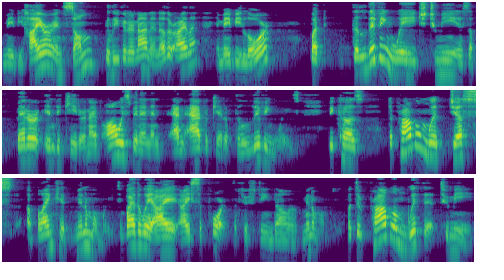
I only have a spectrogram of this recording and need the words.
Maybe higher in some, believe it or not, in another island. It may be lower, but the living wage to me is a better indicator, and I've always been an, an advocate of the living wage because the problem with just a blanket minimum wage. And by the way, I, I support the $15 minimum. But the problem with it, to me,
